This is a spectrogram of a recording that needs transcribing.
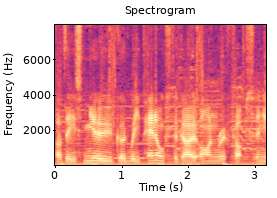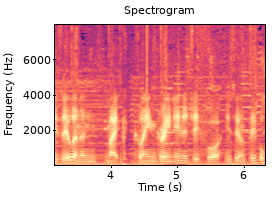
of these new GoodWe panels to go on rooftops in New Zealand and make clean green energy for New Zealand people.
